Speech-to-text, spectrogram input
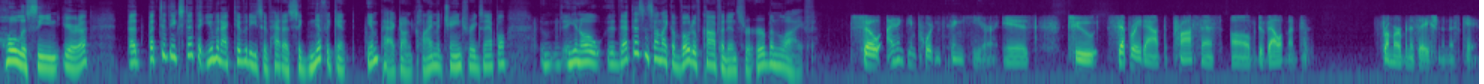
Holocene era. Uh, but to the extent that human activities have had a significant impact on climate change, for example, you know, that doesn't sound like a vote of confidence for urban life. So I think the important thing here is to separate out the process of development from urbanization in this case.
